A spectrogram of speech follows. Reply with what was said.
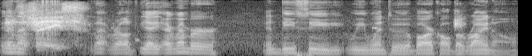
It And was a that phase. that rel- yeah, I remember in D.C. we went to a bar called the Rhino,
